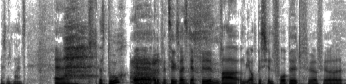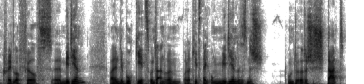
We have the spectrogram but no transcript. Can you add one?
ist nicht meins. Äh, das Buch, äh, oder beziehungsweise der Film war irgendwie auch ein bisschen Vorbild für, für Cradle of Filths äh, Midian, weil in dem Buch geht's unter anderem, oder geht's eigentlich um Midian, das ist eine sch- unterirdische Stadt,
